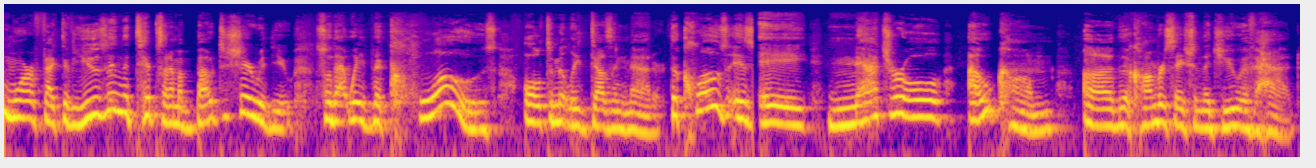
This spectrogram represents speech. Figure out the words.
more effective, using the tips that I'm about to share with you so that way the close ultimately doesn't matter. The close is a natural outcome of the conversation that you have had.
